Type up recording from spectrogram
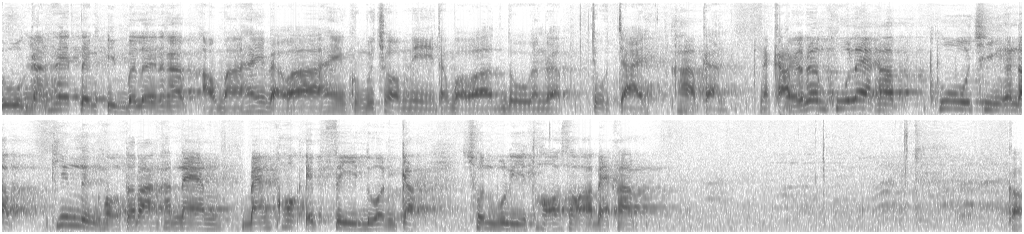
ดูกันให้เต็มอิ่มไปเลยนะครับ เอามาให้แบบว่าให้คุณผู้ชมนี่ต้องบอกว่าดูกันแบบจุใจครับ กันนะครับ ไปเริ่มคู่แรกครับ คู่ชิงอันดับที่ 1 ของตารางคะแนน Bangkok FC ดวลกับชนบุรีทอสออาแบกครับ ก็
